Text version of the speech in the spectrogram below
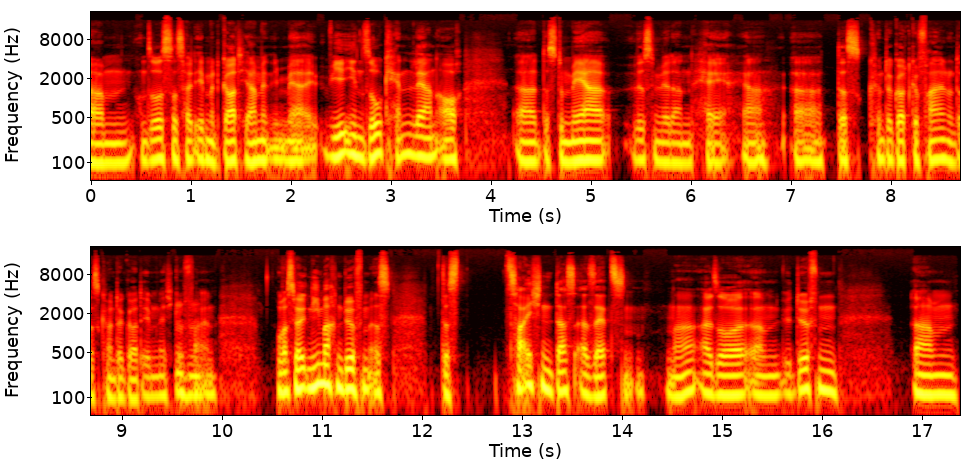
ähm, und so ist das halt eben mit Gott. Ja, mit je mehr wir ihn so kennenlernen auch, äh, desto mehr wissen wir dann, hey, ja, äh, das könnte Gott gefallen und das könnte Gott eben nicht Mhm. gefallen. Und was wir halt nie machen dürfen, ist das Zeichen das ersetzen. Ne? Also ähm, wir dürfen ähm,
